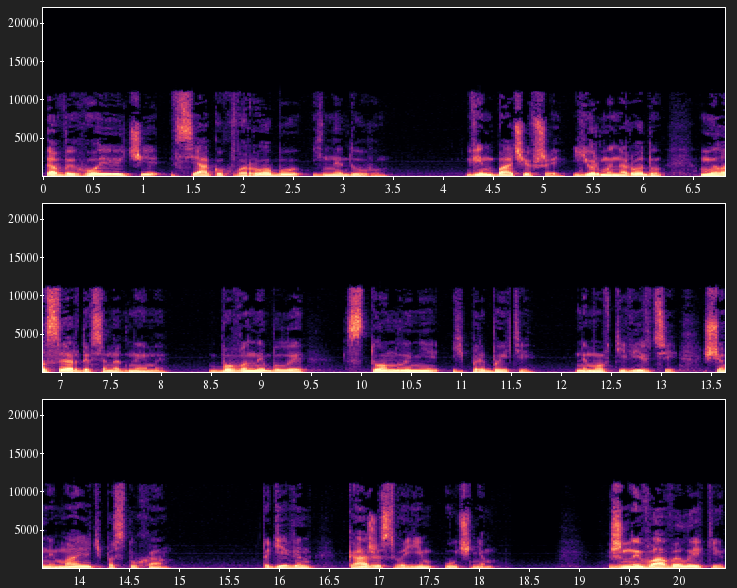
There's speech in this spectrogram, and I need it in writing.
та вигоюючи всяку хворобу й недугу. Він, бачивши юрми народу, милосердився над ними, бо вони були стомлені й прибиті, немов ті вівці, що не мають пастуха. Тоді він каже своїм учням Жнива великі,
